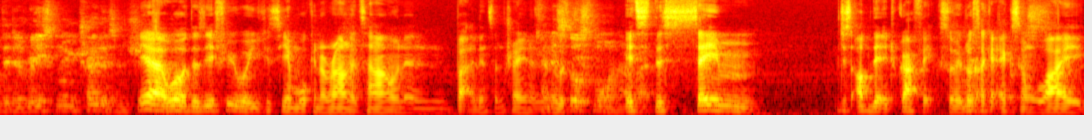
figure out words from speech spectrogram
did they release new trailers and shit? Yeah, well, there's a few where you can see him walking around the town and battling some trainers, and and it it's was, still small now. it's right? the same, just updated graphics. So it looks like an X and Y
